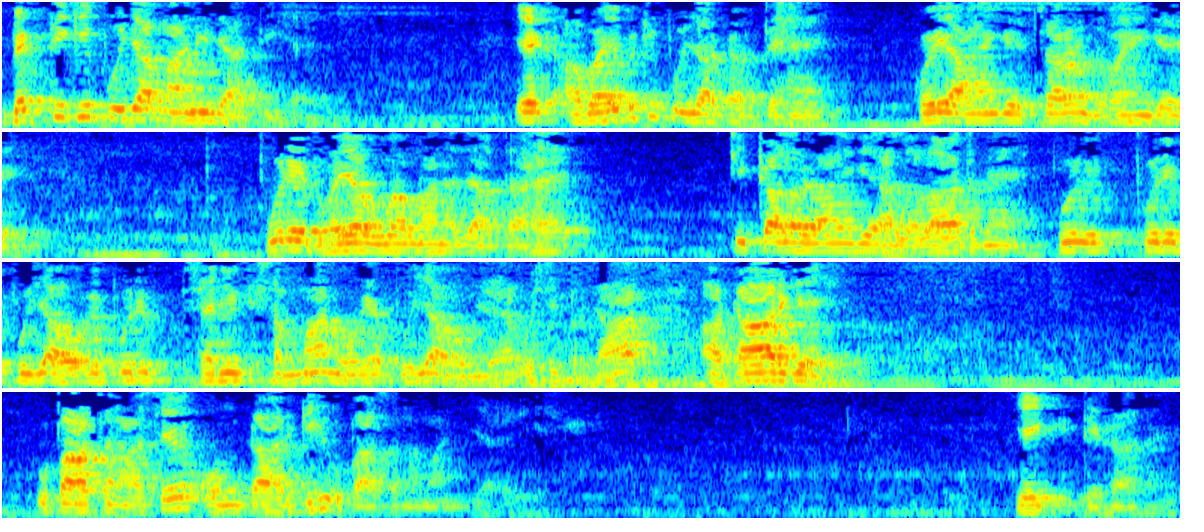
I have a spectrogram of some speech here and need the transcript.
व्यक्ति की पूजा मानी जाती है। एक अवयव की पूजा करते हैं, कोई आएँगे, चरण धोएँगे, पूरे धोया हुआ माना जाता है टीका लगाएँगे ललाट में। पूरी पूरी पूजा हो गई, पूरे शरीर की सम्मान हो गया, पूजा हो गया, उसी प्रकार आकार के उपासना से ओंकार की उपासना मानी जाएगी। यही दिखा रहे हैं।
